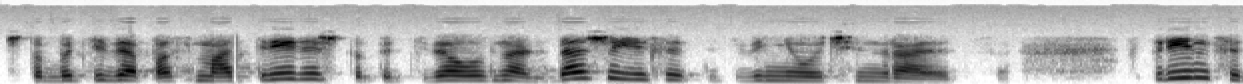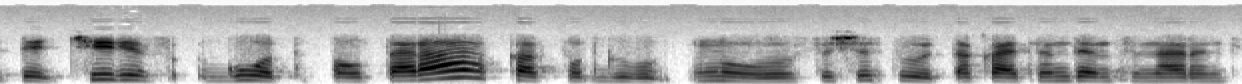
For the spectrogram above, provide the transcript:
Чтобы тебя посмотрели, чтобы тебя узнали, даже если это тебе не очень нравится. В принципе, через год-полтора, как вот ну, существует такая тенденция на рынке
